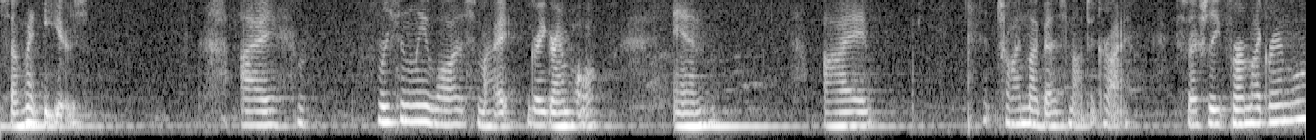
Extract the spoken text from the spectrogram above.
so many years. I recently lost my great grandpa, and I tried my best not to cry, especially for my grandma.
